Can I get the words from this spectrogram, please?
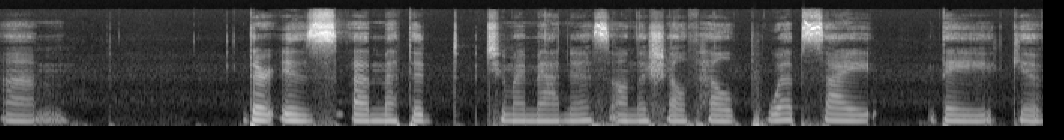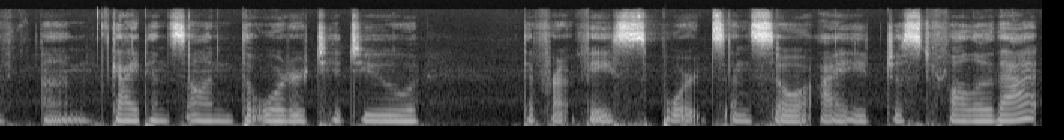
um, there is a method to my madness on the Shelf Help website. They give um, guidance on the order to do the front face boards. And so I just follow that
